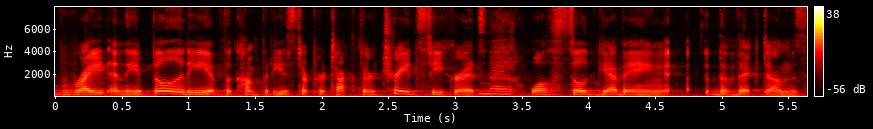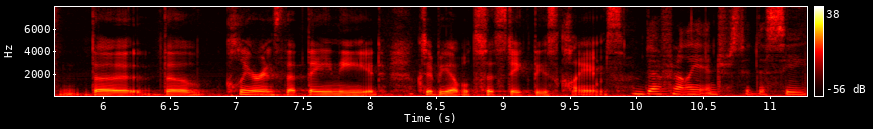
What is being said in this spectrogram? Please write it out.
right and the ability of the companies to protect their trade secrets right. while still giving the victims the the clearance that they need to be able to stake these claims. I'm definitely interested to see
